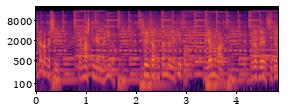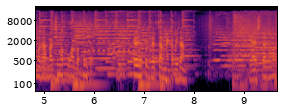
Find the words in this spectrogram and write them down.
Claro que sí, es más que bienvenido. Soy el capitán del equipo, me llamo Mark. Espero que disfrutemos al máximo jugando juntos. Gracias por aceptarme, capitán. Ya está, tenemos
